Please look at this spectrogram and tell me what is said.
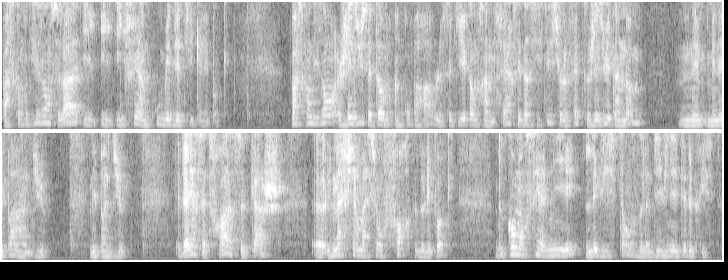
parce qu'en disant cela, il, il fait un coup médiatique à l'époque. Parce qu'en disant Jésus, cet homme incomparable, ce qu'il est en train de faire, c'est d'insister sur le fait que Jésus est un homme, mais n'est pas un Dieu n'est pas Dieu. Et derrière cette phrase se cache une affirmation forte de l'époque de commencer à nier l'existence de la divinité de Christ.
